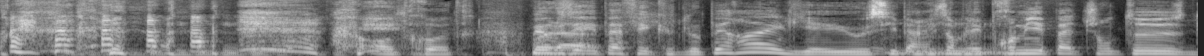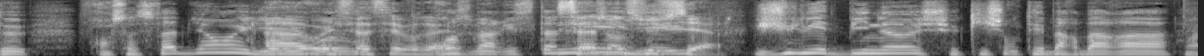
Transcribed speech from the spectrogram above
Entre autres. Mais Voilà. vous n'avez pas fait que de l'opéra. Il y a eu aussi, par exemple, les premiers pas de chanteuse de Françoise Fabian. Il y a Ah eu oui, ça vrai. Rosemary Stanley. Ça, j'en il y a suis eu fier. Juliette Binoche qui chantait Barbara Ouais.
